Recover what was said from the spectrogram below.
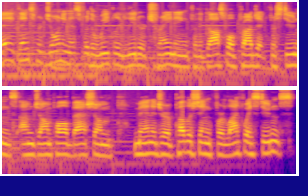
Hey, thanks for joining us for the weekly leader training for the Gospel Project for Students. I'm John Paul Basham, Manager of Publishing for Lifeway Students.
